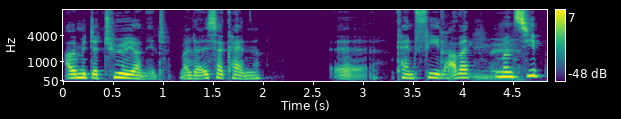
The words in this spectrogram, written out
Aber mit der Tür ja nicht, weil da ist ja kein, äh, kein Fehler. Aber Nee. im Prinzip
